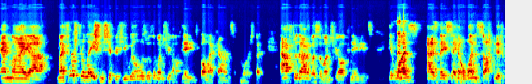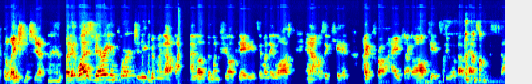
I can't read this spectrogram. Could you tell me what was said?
And my uh, my first relationship, if you will, was with the Montreal Canadiens. Well, my parents, of course, but after that, it was the Montreal Canadiens. It was, as they say, a one-sided relationship, but it was very important to me growing up. I loved the Montreal Canadiens, and when they lost, and I was a kid, I cried like all kids do about that sort of stuff.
